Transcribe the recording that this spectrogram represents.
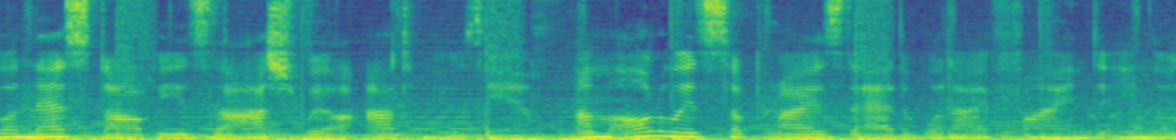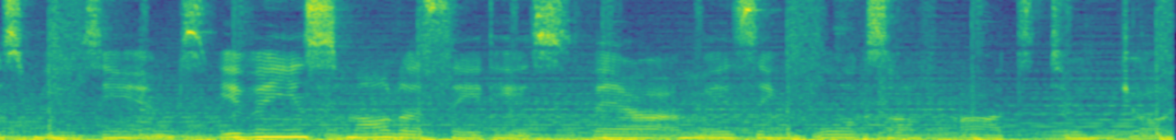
Our next stop is the Asheville Art Museum. I'm always surprised at what I find in those museums. Even in smaller cities, there are amazing works of art to enjoy.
